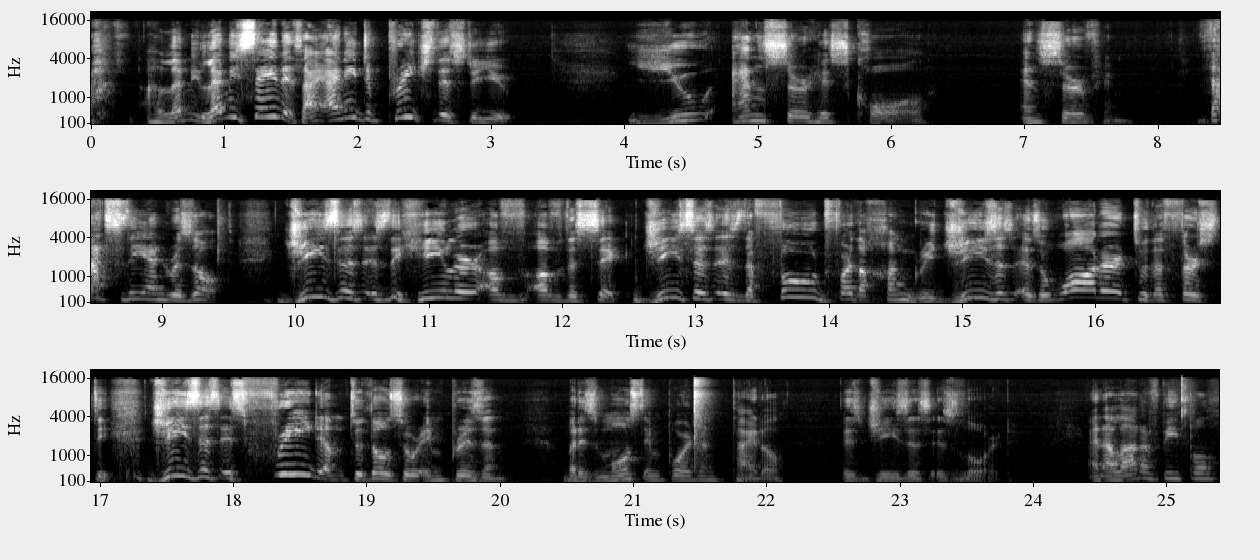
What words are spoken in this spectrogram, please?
Uh, let me let me say this. I, I need to preach this to you. You answer his call and serve him. That's the end result. Jesus is the healer of, of the sick. Jesus is the food for the hungry. Jesus is water to the thirsty. Jesus is freedom to those who are in prison. But his most important title is Jesus is Lord. And a lot of people,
